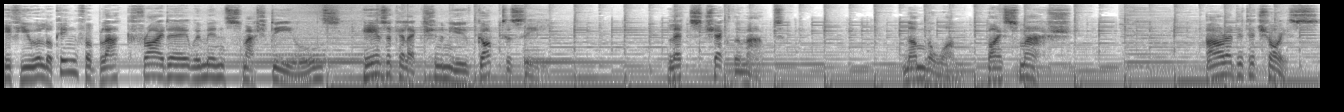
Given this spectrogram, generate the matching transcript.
If you are looking for Black Friday Women's Smash deals, here's a collection you've got to see. Let's check them out. Number 1, by Smash. Our editor choice.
